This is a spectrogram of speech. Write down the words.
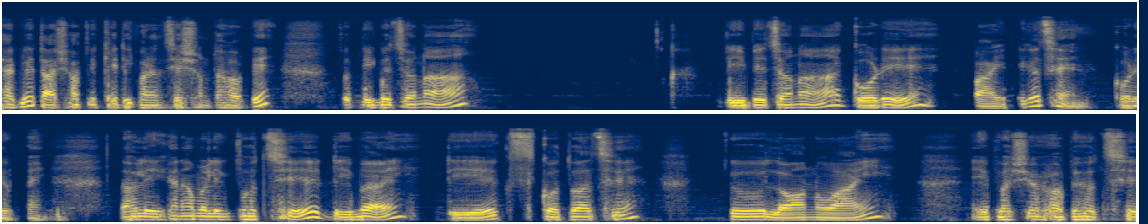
থাকবে তার সাপেক্ষে ডিফারেন্সিয়েশনটা হবে। তো বিবেচনা বিবেচনা করে পাই ঠিক আছে? করে পাই। তাহলে এখানে আমরা লিখব হচ্ছে ডি বাই ডিএক্স কত আছে? টু লন ওয়াই এ পাশে হবে হচ্ছে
